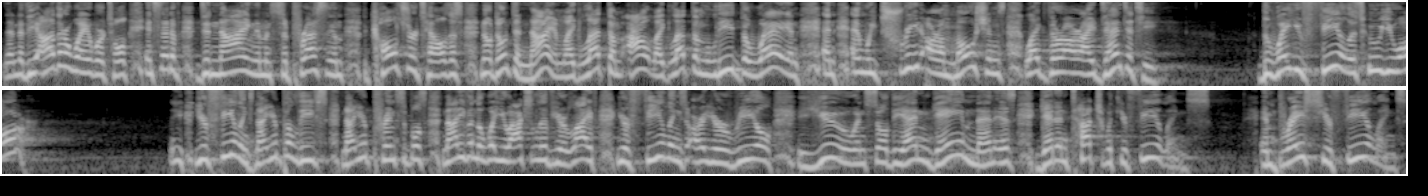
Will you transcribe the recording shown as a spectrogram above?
And the other way we're told, instead of denying them and suppressing them, the culture tells us, no, don't deny them. Like, let them out. Like, let them lead the way. And, and, and we treat our emotions like they're our identity. The way you feel is who you are. Your feelings, not your beliefs, not your principles, not even the way you actually live your life. Your feelings are your real you. And so the end game then is get in touch with your feelings. Embrace your feelings.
